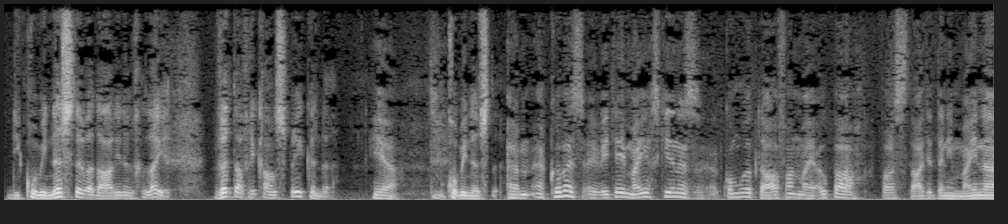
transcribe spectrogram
die kommuniste wat daardie ding gelei het. Wit Afrikaans sprekende. Ja kommuniste. Ehm um, Kobus, eh, weet jy my geskiedenis kom ook daarvan. My oupa was daai tyd in die myne,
